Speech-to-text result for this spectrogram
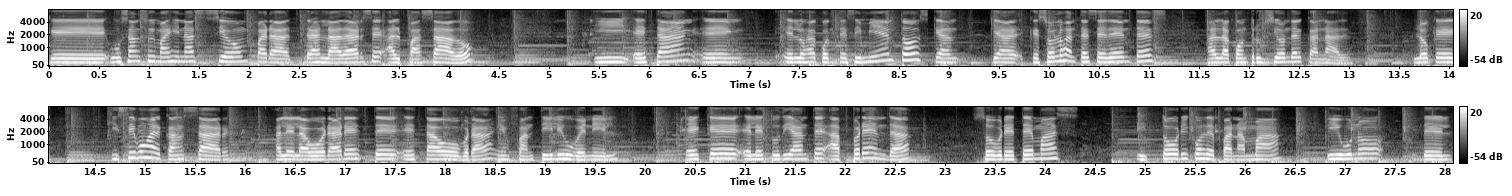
que usan su imaginación para trasladarse al pasado y están en, los acontecimientos que, que son los antecedentes a la construcción del canal. Lo que quisimos alcanzar al elaborar este, esta obra infantil y juvenil es que el estudiante aprenda sobre temas históricos de Panamá y uno de,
